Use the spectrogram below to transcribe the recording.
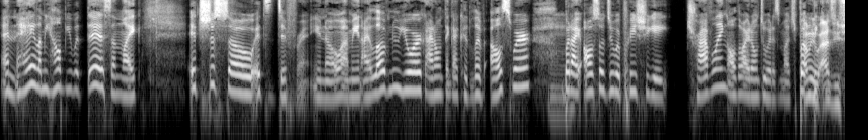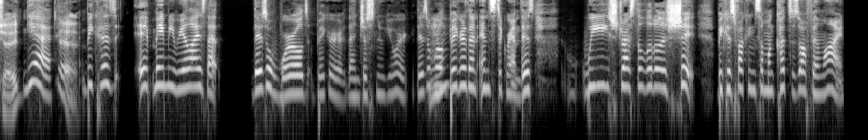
and hey let me help you with this and like it's just so it's different you know i mean i love new york i don't think i could live elsewhere Mm. but i also do appreciate traveling although i don't do it as much but I mean, because- as you should. yeah Yeah. because it made me realize that there's a world bigger than just New York. There's a Mm-hmm. world bigger than Instagram. There's, we stress the littlest shit because fucking someone cuts us off in line.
